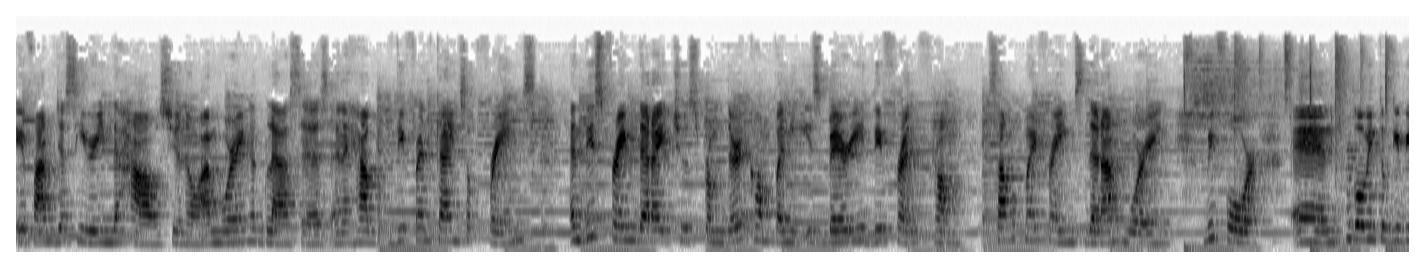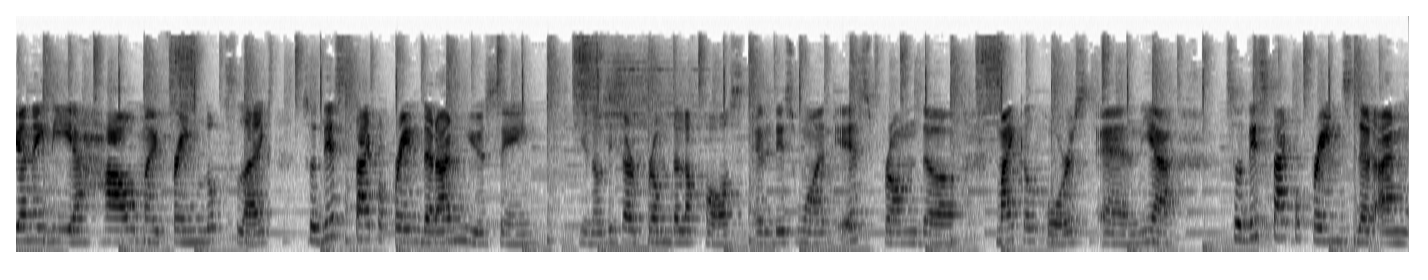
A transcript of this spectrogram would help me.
if I'm just here in the house you know I'm wearing a glasses and I have different kinds of frames. And this frame that I choose from their company is very different from some of my frames that I'm wearing before and I'm going to give you an idea how my frame looks like. So this type of frame that I'm using, you know, these are from the Lacoste and this one is from the Michael Kors and yeah. So this type of frames that I'm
